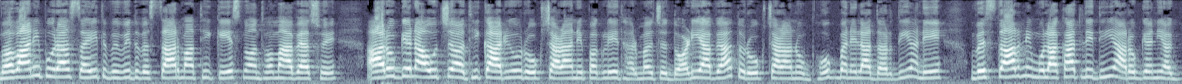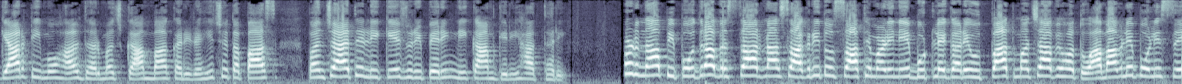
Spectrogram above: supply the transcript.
ભવાનીપુરા સહિત વિવિધ વિસ્તારમાંથી કેસ નોંધવામાં આવ્યા છે. આરોગ્યના ઉચ્ચ અધિકારીઓ રોગચાળાને પગલે ધર્મજ દોડી આવ્યા તો રોગચાળાનો ભોગ બનેલા દર્દી અને વિસ્તારની મુલાકાત લીધી. આરોગ્યની અગિયાર ટીમો હાલ ધર્મજ ગામમાં કરી રહી છે તપાસ. પંચાયતે લીકેજ રિપેરિંગની કામગીરી હાથ ધરી. રોડના પીપોદરા વિસ્તારના સાગરીતો સાથે મળીને બુટલેગરે ઉત્પાત મચાવ્યો હતો. આ મામલે પોલીસે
